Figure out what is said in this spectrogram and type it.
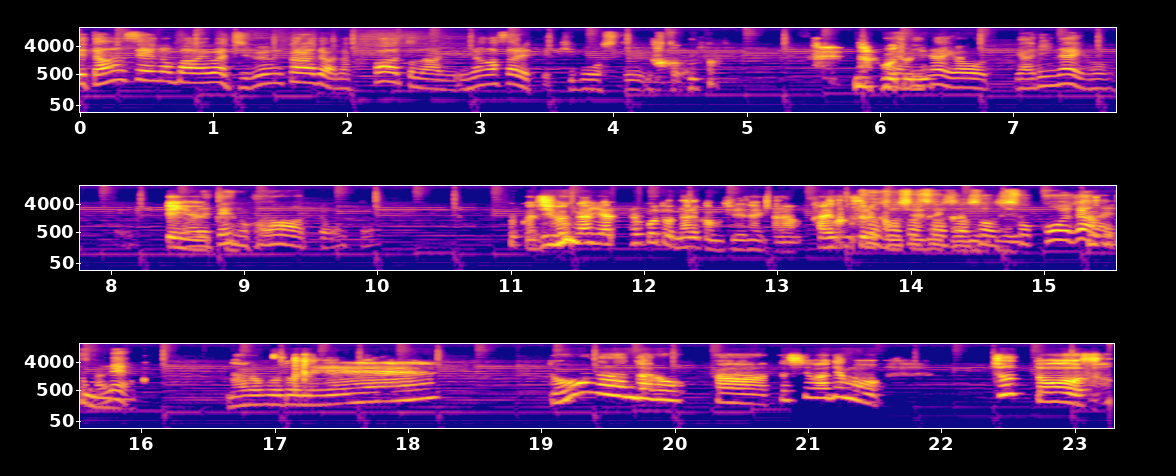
で男性の場合は自分からではなくパートナーに促されて希望している人がいる なるほどね。やりなよやりなよって言われてんのかなって思って。そっか自分がやることになるかもしれないから介護するかもしれないからそうそうみたいなそうそこじゃないですかね。なるほどね。どうなんだろうか。私はでもちょっとそん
